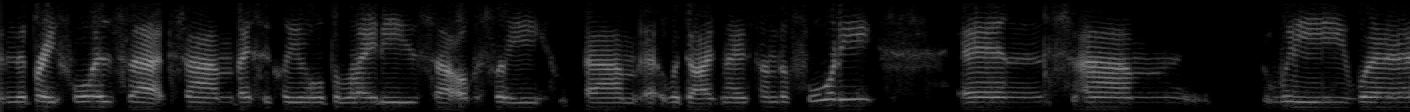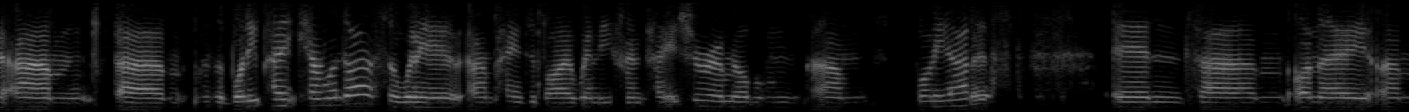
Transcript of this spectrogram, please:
and the brief was that um, basically all the ladies uh, obviously um, were diagnosed under 40, and um, we were um, um, it was a body paint calendar, so we're um, painted by Wendy Fantasia, a Melbourne um, body artist, and um, on a um,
